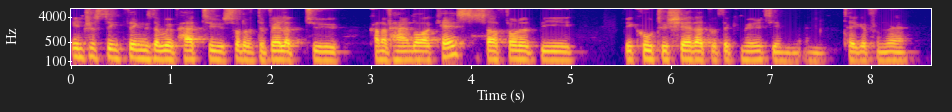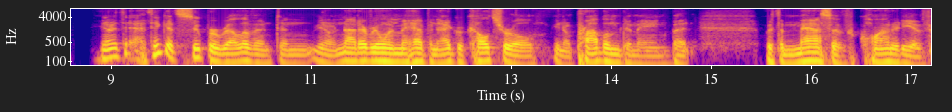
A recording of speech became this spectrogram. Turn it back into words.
interesting things that we've had to sort of develop to kind of handle our case. So I thought it'd be be cool to share that with the community and, and take it from there. You know, I, th- I, think it's super relevant, and you know, not everyone may have an agricultural, you know, problem domain, but with the massive quantity of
